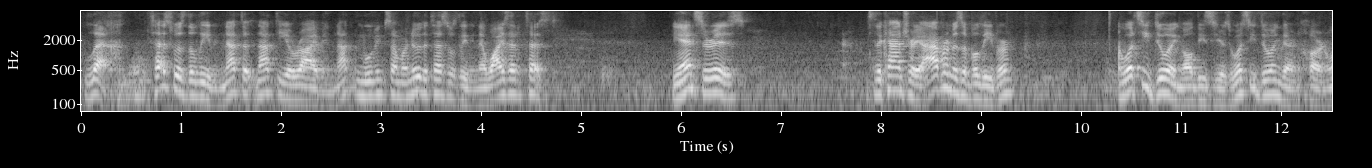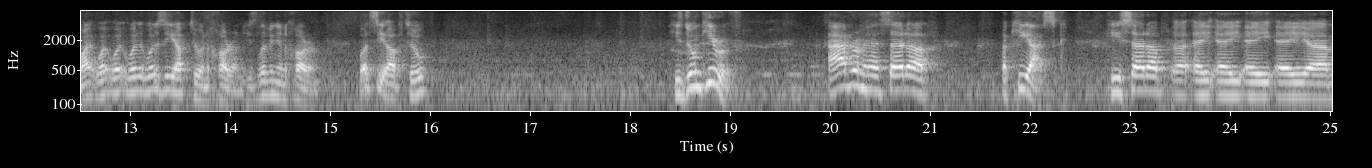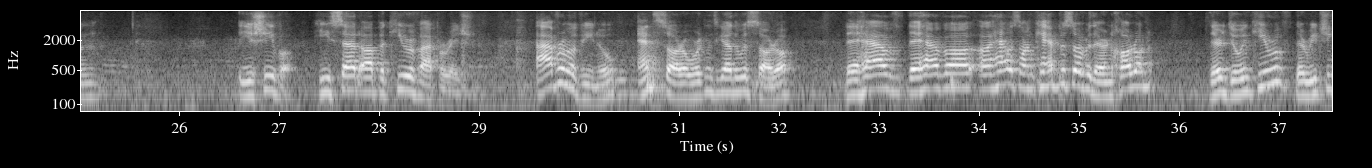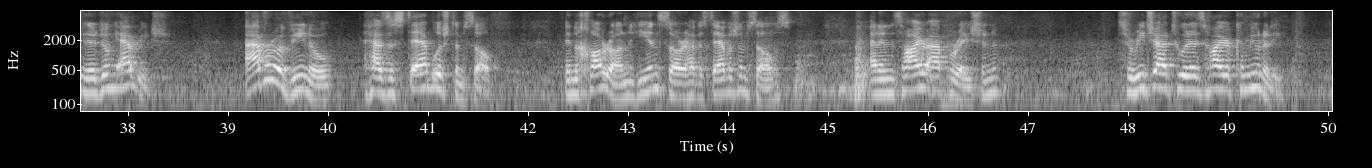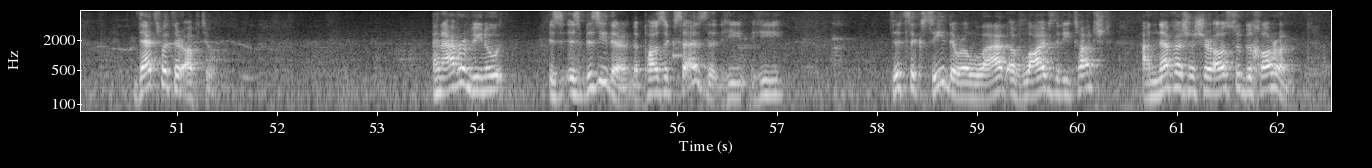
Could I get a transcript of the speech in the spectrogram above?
Lech. The test was the leaving, not the, not the arriving, not moving somewhere new. The test was leaving. Now, why is that a test? The answer is, to the contrary. Avram is a believer. And what's he doing all these years? What's he doing there in Haran? Why, what, what, what is he up to in Haran? He's living in Haran. What's he up to? He's doing kiruv. Avram has set up a kiosk. He set up a, a, a, a, a um, yeshiva. He set up a kiruv operation. Avram Avinu and Sarah, working together with Sarah, they have they have a, a house on campus over there in Haran. They're doing kiruv. They're reaching. They're doing outreach. Avram Avinu has established himself in Haran. He and Sarah have established themselves an entire operation to reach out to an entire community. That's what they're up to. And Avram Avinu is, is busy there. The Pasuk says that he he did succeed. There were a lot of lives that he touched. A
